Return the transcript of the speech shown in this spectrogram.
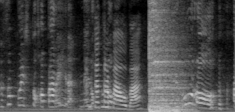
nasa pwesto ka pa rin at niluklok. Nagtatrabaho ba? Siguro.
